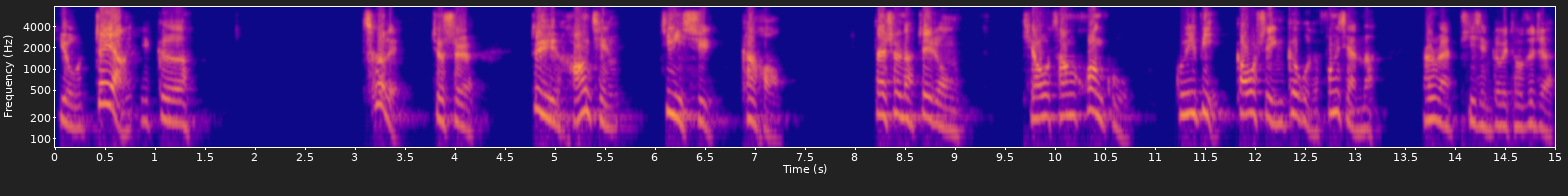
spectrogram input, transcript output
有这样一个策略，就是对于行情继续看好，但是呢，这种调仓换股、规避高市盈个股的风险呢，仍然提醒各位投资者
